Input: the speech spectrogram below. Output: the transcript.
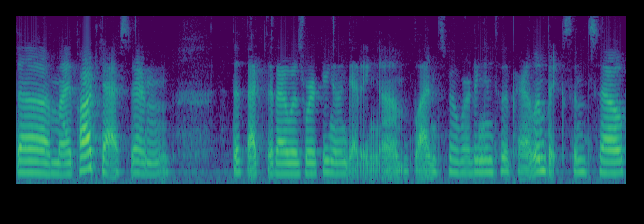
the my podcast and the fact that I was working on getting um, blind snowboarding into the Paralympics, and so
